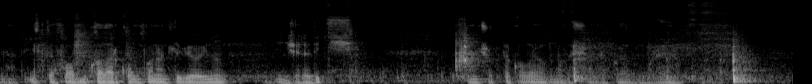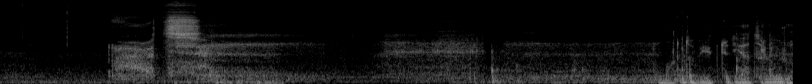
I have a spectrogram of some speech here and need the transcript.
Evet, ilk defa bu kadar komponentli bir oyunu inceledik. Yani çok da kolay olmadı. Şöyle koyalım buraya. Evet. Board da büyüktü diye hatırlıyorum.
